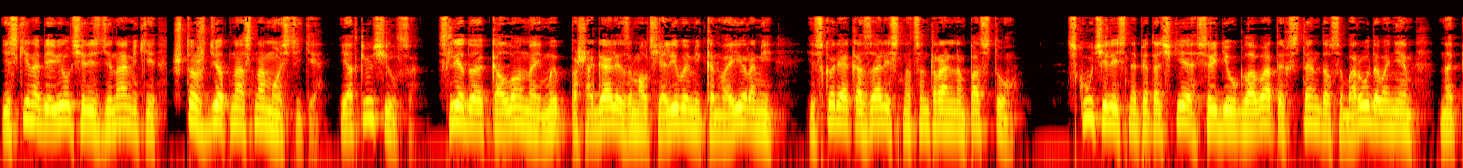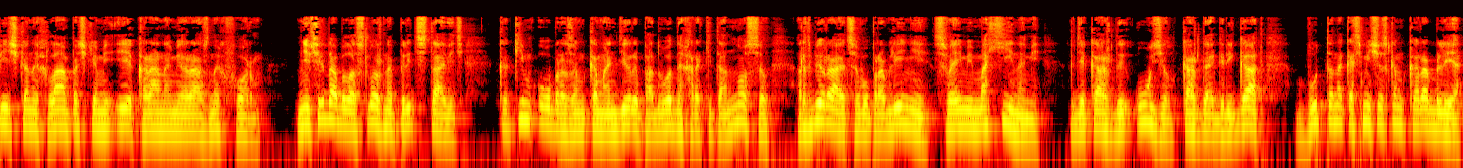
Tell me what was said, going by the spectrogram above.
Искин объявил через динамики, что ждет нас на мостике, и отключился. Следуя колонной, мы пошагали за молчаливыми конвоирами и вскоре оказались на центральном посту, скучились на пятачке среди угловатых стендов с оборудованием, напичканных лампочками и экранами разных форм. Мне всегда было сложно представить, каким образом командиры подводных ракетоносцев разбираются в управлении своими махинами, где каждый узел, каждый агрегат, будто на космическом корабле,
